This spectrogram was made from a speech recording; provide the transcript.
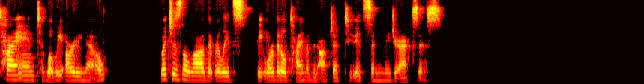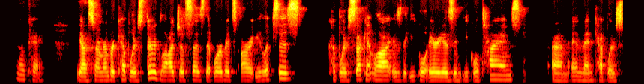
tie into what we already know, which is the law that relates the orbital time of an object to its semi-major axis. Okay, yeah, so remember Kepler's third law just says that orbits are ellipses. Kepler's second law is the equal areas in equal times. Um, and then Kepler's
